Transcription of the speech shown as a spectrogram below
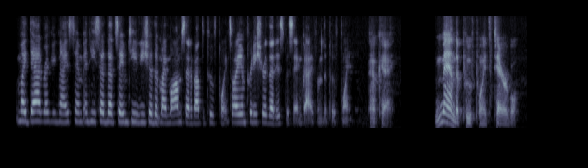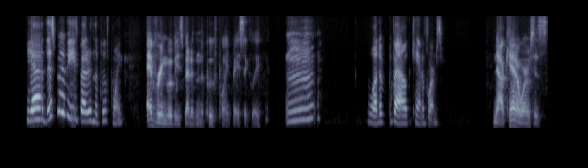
my dad recognized him, and he said that same TV show that my mom said about the Poof Point. So I am pretty sure that is the same guy from the Poof Point. Okay. Man, the Poof Point's terrible. Yeah, this movie is better than the Poof Point. Every movie's better than the Poof Point, basically. Mm, what about Can of Worms? Now, Can of Worms is,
